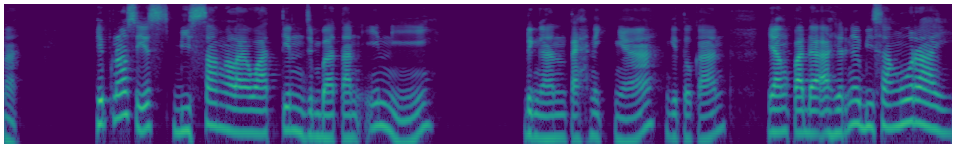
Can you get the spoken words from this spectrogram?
Nah, hipnosis bisa ngelewatin jembatan ini dengan tekniknya gitu kan yang pada akhirnya bisa ngurai.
